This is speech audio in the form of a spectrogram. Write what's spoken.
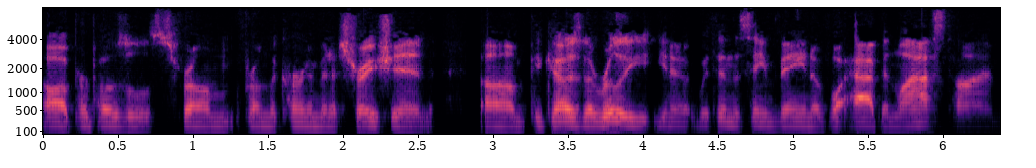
uh, proposals from from the current administration um, because they're really, you know, within the same vein of what happened last time.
